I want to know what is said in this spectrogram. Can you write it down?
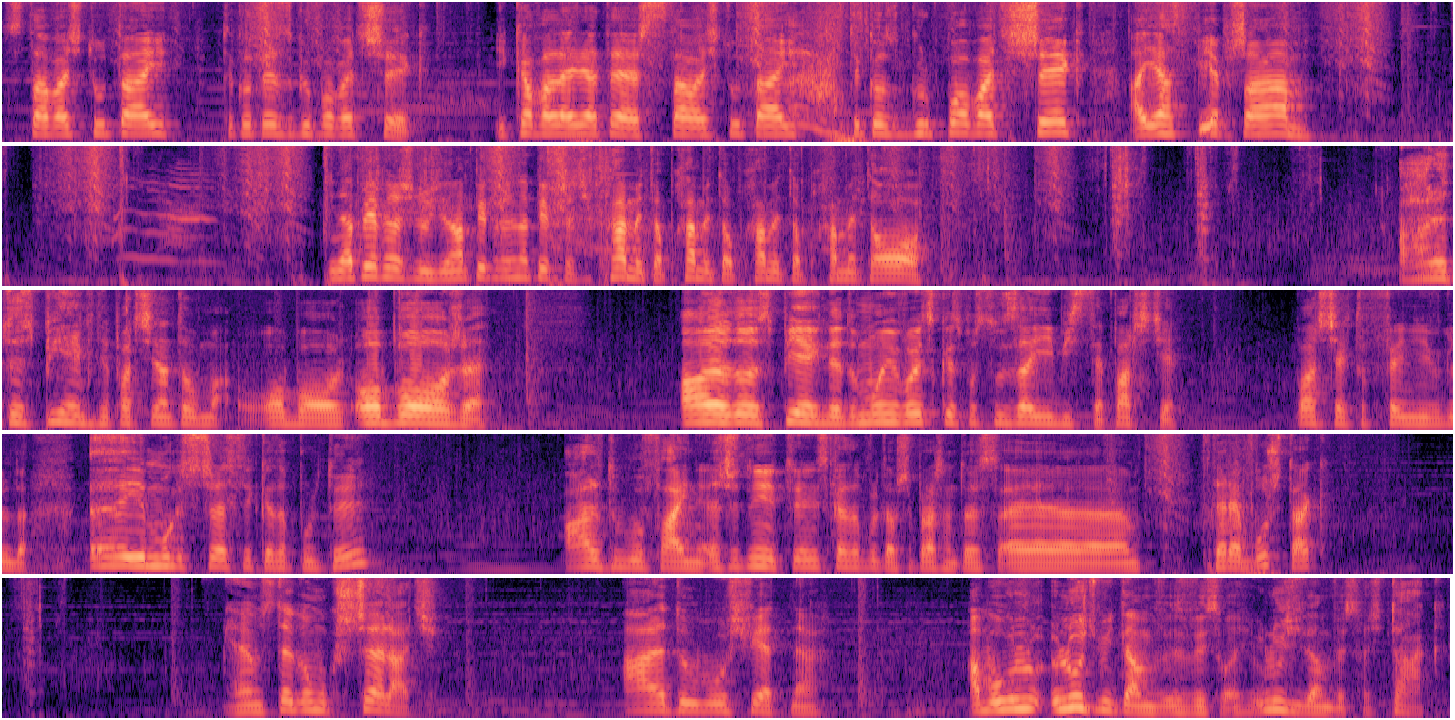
Stawać tutaj, tylko też zgrupować szyk. I kawaleria też, stawać tutaj, tylko zgrupować szyk, a ja spieprzam. I napieprzać ludzie, napieprzać, napieprzać. Pchamy to, pchamy to, pchamy to, pchamy to. Ale to jest piękne, patrzcie na to. O, Bo o Boże. Ale to jest piękne, to moje wojsko jest po prostu zajebiste, patrzcie. Patrzcie jak to fajnie wygląda. Ej, mogę strzelać z tej katapulty? Ale to było fajne. Znaczy to nie, to nie jest katapulta, przepraszam, to jest ee, terebusz, tak? Ja bym z tego mógł strzelać. Ale to by było świetne. Albo lu- ludźmi tam wy- wysłać, ludzi tam wysłać, tak.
